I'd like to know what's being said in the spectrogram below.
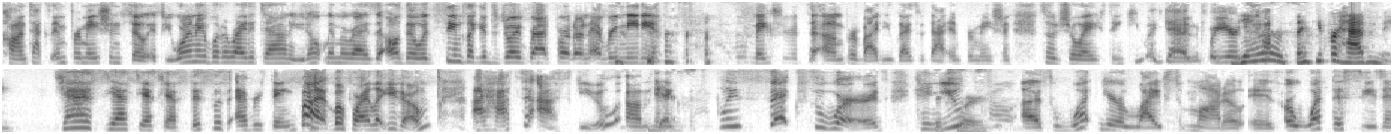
contact information. So if you weren't able to write it down or you don't memorize it, although it seems like it's Joy Bradford on every media. I will make sure to um, provide you guys with that information. So, Joy, thank you again for your yes, time. thank you for having me. Yes, yes, yes, yes. This was everything. But before I let you go, I have to ask you um, yes. an exactly six words. Can six you words. tell us what your life's motto is or what this season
